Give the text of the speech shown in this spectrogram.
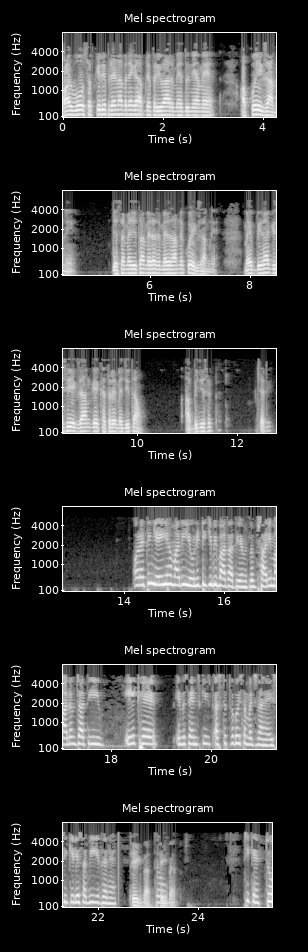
और वो सबके लिए प्रेरणा बनेगा अपने परिवार में दुनिया में। अब कोई एग्ज़ाम नहीं। जैसा मैं जीता मेरा मेरे सामने कोई एग्ज़ाम नहीं। मैं बिना किसी एग्ज़ाम के खतरे में जीता हूँ। आप भी जी सकते चलिए। और आई थिंक यही हमारी यूनिटी की भी बात आती है। मतलब सारी मानव जाति एक है इन द सेंस की अस्तित्व को ही समझना है। इसी के लिए सभी इधर हैं। ठीक बात तो, ठीक बात। ठीक है तो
